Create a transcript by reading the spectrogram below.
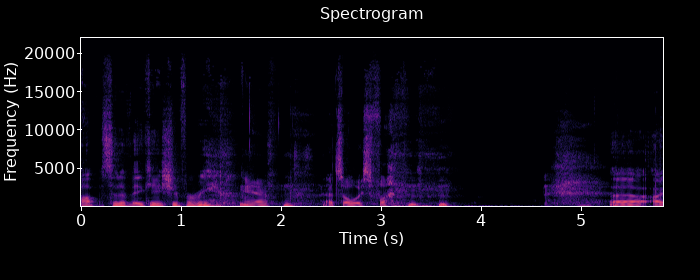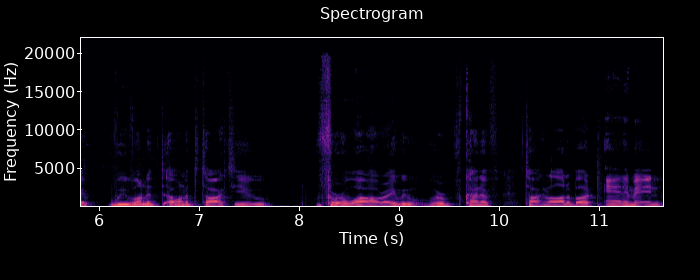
opposite of vacation for me. Yeah, that's always fun. Uh, I we wanted I wanted to talk to you for a while, right? We were kind of talking a lot about anime, and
